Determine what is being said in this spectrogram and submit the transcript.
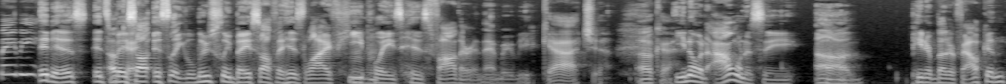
maybe. It is. It's based off. It's like loosely based off of his life. He Mhm. plays his father in that movie. gotcha. Okay. You know what I want to see? Uh, Uh-huh. Peanut Butter Falcon.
